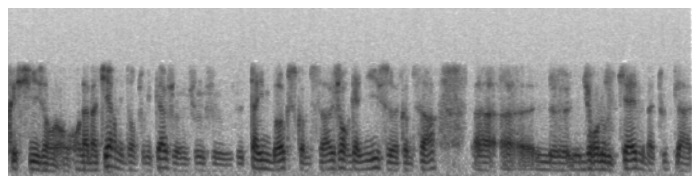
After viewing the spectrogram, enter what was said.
précise en, la matière, mais dans tous les cas, je, je, je, timebox comme ça, j'organise comme ça euh, euh, durant le week-end bah, toute la,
